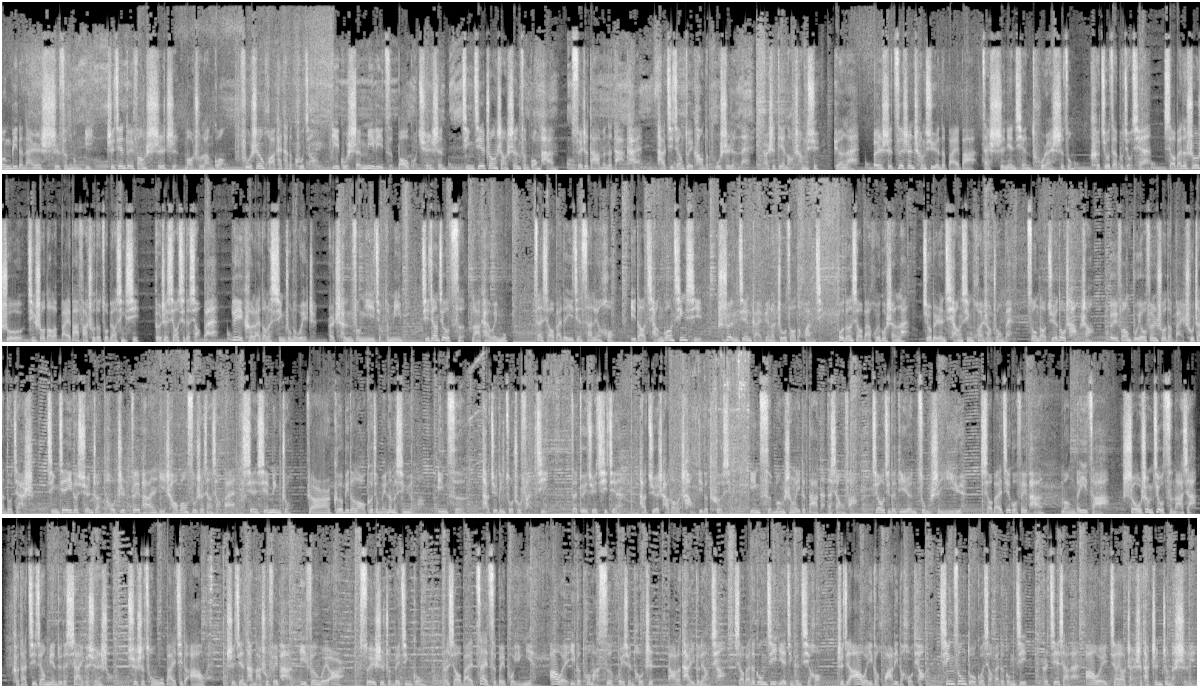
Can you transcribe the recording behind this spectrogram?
懵逼的男人十分懵逼，只见对方食指冒出蓝光，俯身划开他的裤脚，一股神秘粒子包裹全身，紧接装上身份光盘。随着大门的打开，他即将对抗的不是人类，而是电脑程序。原来，本是资深程序员的白爸在十年前突然失踪。可就在不久前，小白的叔叔竟收到了白爸发出的坐标信息。得知消息的小白立刻来到了信中的位置，而尘封已久的秘密即将就此拉开帷幕。在小白的一键三连后，一道强光侵袭，瞬间改变了周遭的环境。不等小白回过神来，就被人强行换上装备，送到决斗场上。对方不由分说地摆出战斗架势，紧接一个旋转投掷，飞盘以超光速射向小白，险些命中。然而隔壁的老哥就没那么幸运了，因此他决定做出反击。在对决期间，他觉察到了场地的特性，因此萌生了一个大胆的想法。焦急的敌人纵身一跃，小白接过飞盘，猛地一砸。首胜就此拿下，可他即将面对的下一个选手却是从无败绩的阿伟。只见他拿出飞盘，一分为二，随时准备进攻。而小白再次被迫营业，阿伟一个托马斯回旋投掷，打了他一个踉跄。小白的攻击也紧跟其后，只见阿伟一个华丽的后跳，轻松躲过小白的攻击。而接下来，阿伟将要展示他真正的实力。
